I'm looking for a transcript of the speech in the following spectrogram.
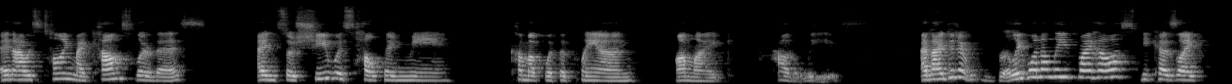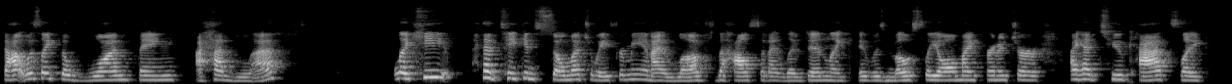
and I was telling my counselor this. And so she was helping me come up with a plan on like how to leave. And I didn't really want to leave my house because like that was like the one thing I had left. Like he had taken so much away from me and I loved the house that I lived in. Like it was mostly all my furniture. I had two cats. Like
